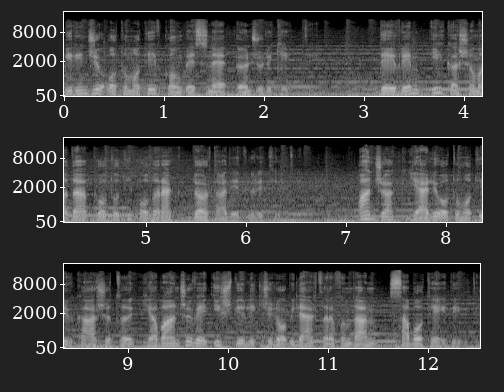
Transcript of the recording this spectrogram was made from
1. Otomotiv Kongresi'ne öncülük etti. Devrim ilk aşamada prototip olarak 4 adet üretildi. Ancak yerli otomotiv karşıtı yabancı ve işbirlikçi lobiler tarafından sabote edildi.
